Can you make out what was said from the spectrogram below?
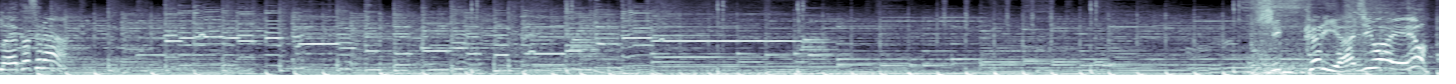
任せな。しっかり味わえよ。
